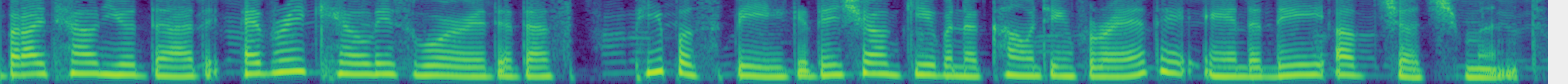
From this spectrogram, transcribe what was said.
"But I tell you that every careless word that people speak, they shall give an accounting for it in the day of judgment."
